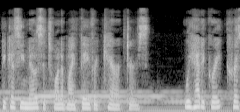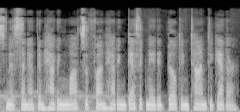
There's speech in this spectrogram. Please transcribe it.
because he knows it's one of my favorite characters. We had a great Christmas and have been having lots of fun having designated building time together.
